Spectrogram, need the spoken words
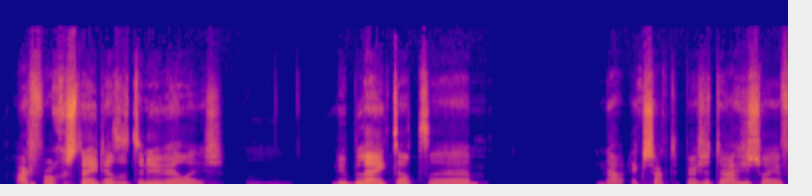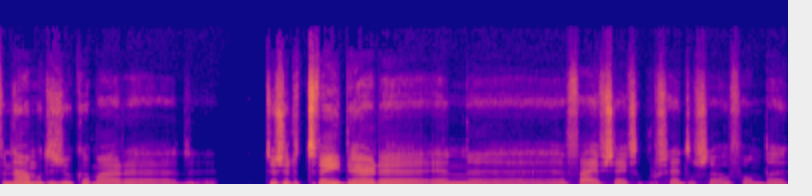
Hard voor gestreden dat het er nu wel is. Nu blijkt dat, nou exacte percentages zal je even na moeten zoeken, maar eh, de- tussen de twee derde en eh 75 procent of zo van de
